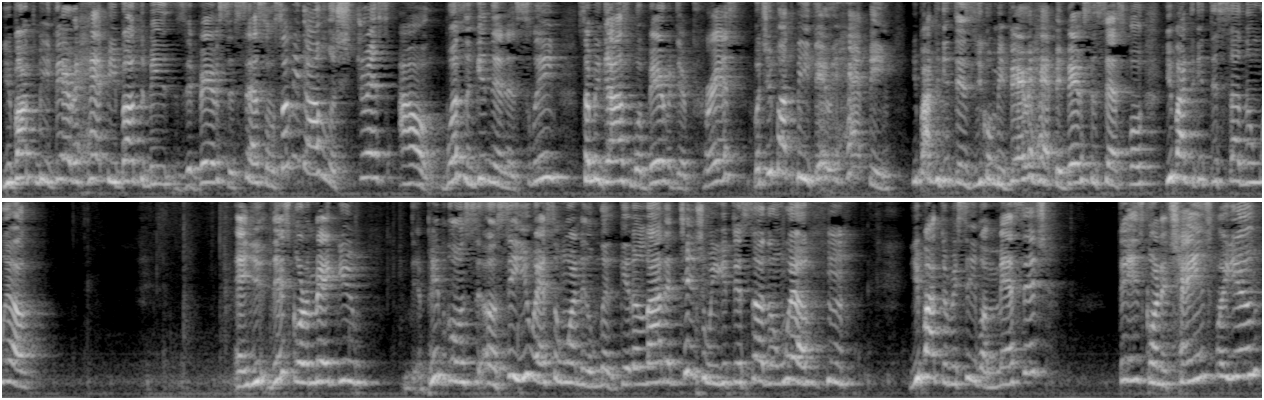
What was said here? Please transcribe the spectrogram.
You're about to be very happy, about to be very successful. Some of you guys were stressed out, wasn't getting any sleep. Some of you guys were very depressed, but you're about to be very happy. You're about to get this, you're going to be very happy, very successful. You're about to get this sudden wealth. And you, this going to make you, people going to uh, see you as someone that get a lot of attention when you get this sudden wealth. You're about to receive a message. Things going to change for you.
